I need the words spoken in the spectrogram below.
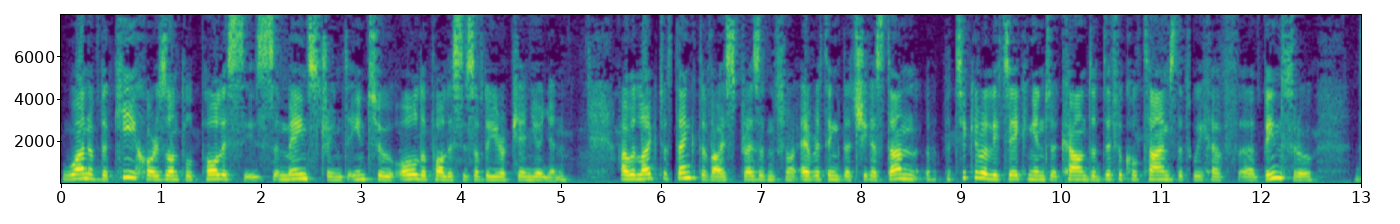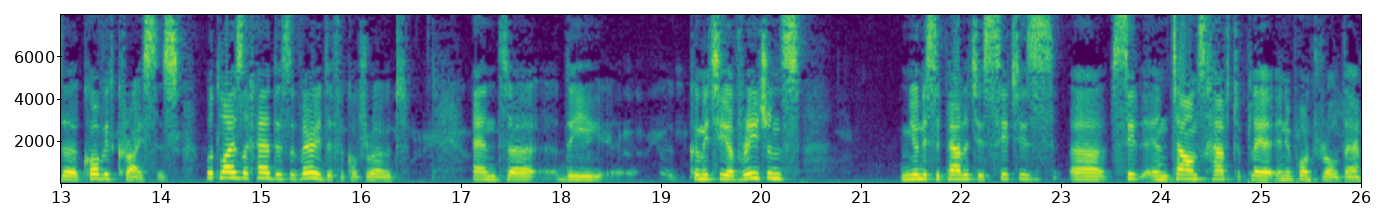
one of the key horizontal policies mainstreamed into all the policies of the European Union. I would like to thank the Vice President for everything that she has done, particularly taking into account the difficult times that we have uh, been through, the COVID crisis. What lies ahead is a very difficult road. And uh, the Committee of Regions municipalities, cities, uh, and towns have to play an important role there.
